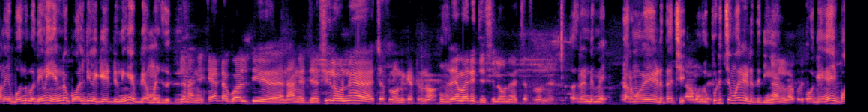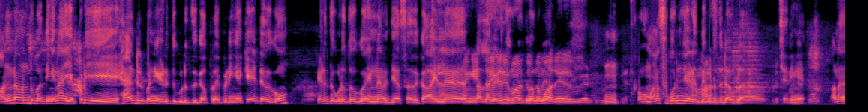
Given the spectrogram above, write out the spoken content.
ஆனா இப்போ வந்து பாத்தீங்கன்னா என்ன குவாலிட்டியில கேட்டிருந்தீங்க? எப்படி அமைஞ்சதுக்குங்க இல்லை நாங்கள் கேட்ட குவாலிட்டி நாங்கள் ஜெர்சியில் ஒன்று ஹெச்எஃப்ல ஒன்று கேட்டிருந்தோம். அதே மாதிரி ஜெர்சியில் ஒன்று ஹெச்எஃப்ல ஒன்று எடுத்தோம் ரெண்டுமே. தரமாவே எடுத்தாச்சு. உங்களுக்கு பிடிச்ச மாதிரி எடுத்துட்டீங்க. ஓகேங்க இப்போ அண்ணன் வந்து பாத்தீங்கன்னா எப்படி ஹேண்டில் பண்ணி எடுத்து கொடுத்துருக்காப்ல இப்போ நீங்க கேட்டதுக்கும் எடுத்து கொடுத்ததுக்கும் என்ன வித்தியாசம் இருக்கா இல்ல நல்லாவே எல்லாம் எடுத்து. உங்க மனசு புரிஞ்சு எடுத்து கொடுத்துட்டாப்ல? சரிங்க. அண்ணா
